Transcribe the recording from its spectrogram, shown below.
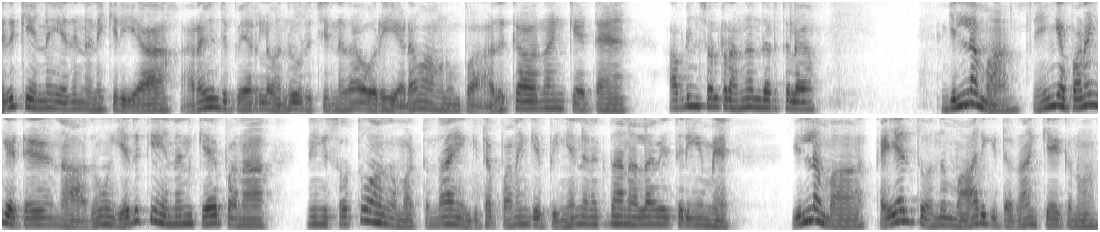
எதுக்கு என்ன எதுன்னு நினைக்கிறியா? அரவிந்த் பேரில் வந்து ஒரு சின்னதாக ஒரு இடம் வாங்கணும்ப்பா அதுக்காக தான் கேட்டேன் அப்படின்னு சொல்கிறாங்க அந்த இடத்துல. இல்லைம்மா நீங்கள் பணம் கேட்டு நான் அதுவும் எதுக்கு என்னன்னு கேட்பேனா நீங்கள் சொத்து வாங்க மட்டும்தான் என்கிட்ட பணம் கேட்பீங்கன்னு எனக்கு தான் நல்லாவே தெரியுமே. இல்லைம்மா கையெழுத்து வந்து மாறிக்கிட்ட தான் கேட்கணும்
